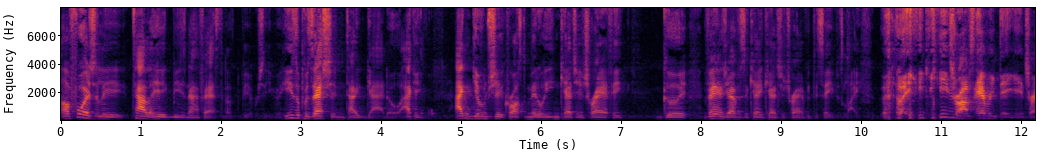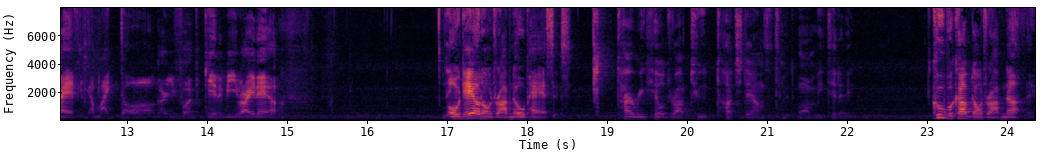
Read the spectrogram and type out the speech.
unfortunately, Tyler Higbee's not fast enough to be a receiver. He's a possession type guy though. I can I can give him shit across the middle. He can catch in traffic. Good. Van Jefferson can't catch in traffic to save his life. like he drops everything in traffic. I'm like, dog, are you fucking kidding me right now? Odell don't drop no passes. Tyreek Hill dropped two touchdowns to, on me today. Cooper Kupp don't drop nothing.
